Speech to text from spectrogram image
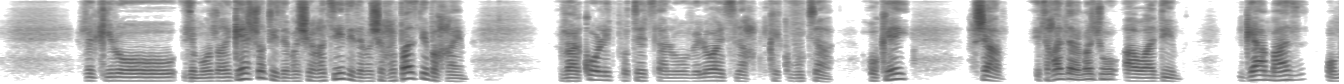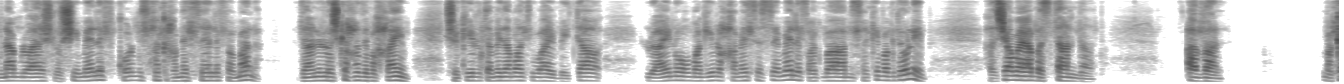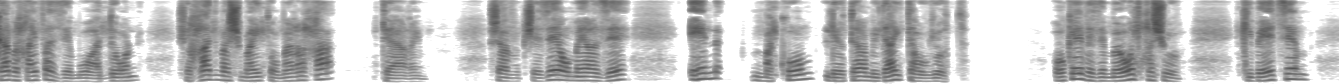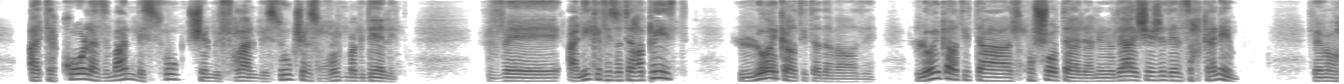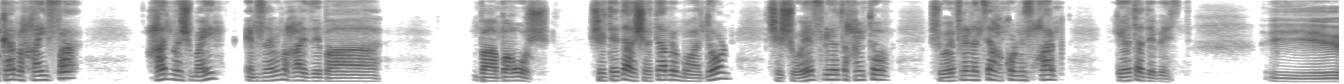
וכאילו, זה מאוד ריגש אותי, זה מה שרציתי, זה מה שחיפשתי בחיים. והכל התפוצץ לנו, ולא הצלחנו כקבוצה, אוקיי? עכשיו, התחלת במשהו, האוהדים. גם אז, אמנם לא היה 30 אלף, כל משחק 15 אלף ומעלה. זה אני לא אשכח את זה בחיים. שכאילו תמיד אמרתי, וואי, ביתר, לא היינו מגיעים ל-15-20 אלף רק במשחקים הגדולים. אז שם היה בסטנדרט. אבל, מכבי חיפה זה מועדון שחד משמעית אומר לך, תארים. עכשיו, כשזה אומר זה, אין מקום ליותר מדי טעויות. אוקיי? וזה מאוד חשוב. כי בעצם אתה כל הזמן בסוג של מבחן, בסוג של זכוכית מגדלת. ואני כפיזיותרפיסט לא הכרתי את הדבר הזה. לא הכרתי את התחושות האלה, אני יודע שיש את זה לשחקנים. ובמכבי חיפה, חד משמעית, הם שמים לך את זה ב... ב... בראש. שתדע שאתה במועדון ששואף להיות הכי טוב, שואף לנצח כל משחק, להיות ה-the best. אה,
